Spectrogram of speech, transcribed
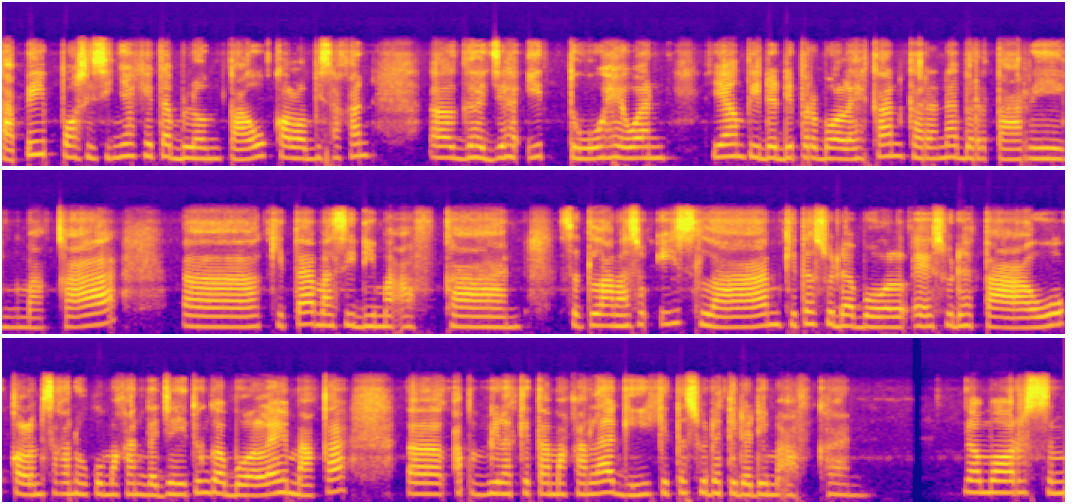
tapi posisinya kita belum tahu kalau misalkan uh, gajah itu hewan yang tidak diperbolehkan karena bertaring, maka uh, kita masih dimaafkan. Setelah masuk Islam, kita sudah boleh eh, sudah tahu kalau misalkan hukum makan gajah itu nggak boleh, maka uh, apabila kita makan lagi, kita sudah tidak dimaafkan. Nomor 9.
